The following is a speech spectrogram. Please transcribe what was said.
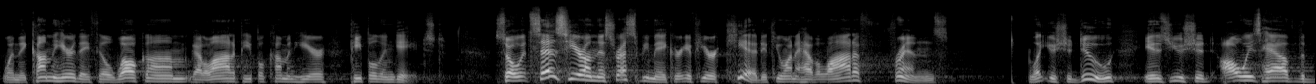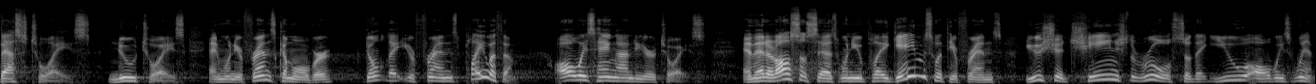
When they come here, they feel welcome, got a lot of people coming here, people engaged. So it says here on this recipe maker if you're a kid, if you want to have a lot of friends, what you should do is you should always have the best toys, new toys. And when your friends come over, don't let your friends play with them. Always hang on to your toys. And then it also says when you play games with your friends, you should change the rules so that you always win.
